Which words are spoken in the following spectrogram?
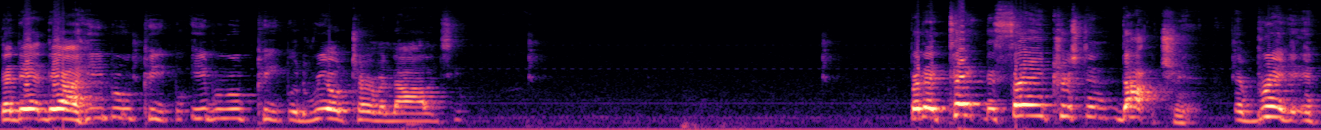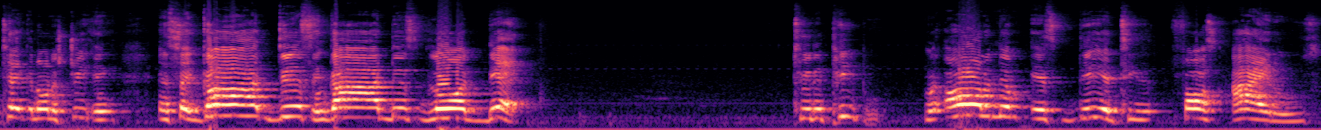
that they, they are Hebrew people, Hebrew people, the real terminology. But they take the same Christian doctrine and bring it and take it on the street and, and say, God this and God this, Lord that to the people. When all of them is deity, false idols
